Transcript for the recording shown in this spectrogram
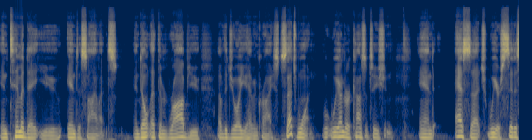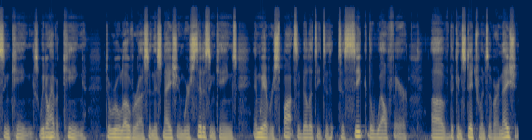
intimidate you into silence. And don't let them rob you of the joy you have in Christ. So that's one. We're under a constitution. And as such, we are citizen kings. We don't have a king to rule over us in this nation. We're citizen kings, and we have responsibility to, to seek the welfare of the constituents of our nation.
